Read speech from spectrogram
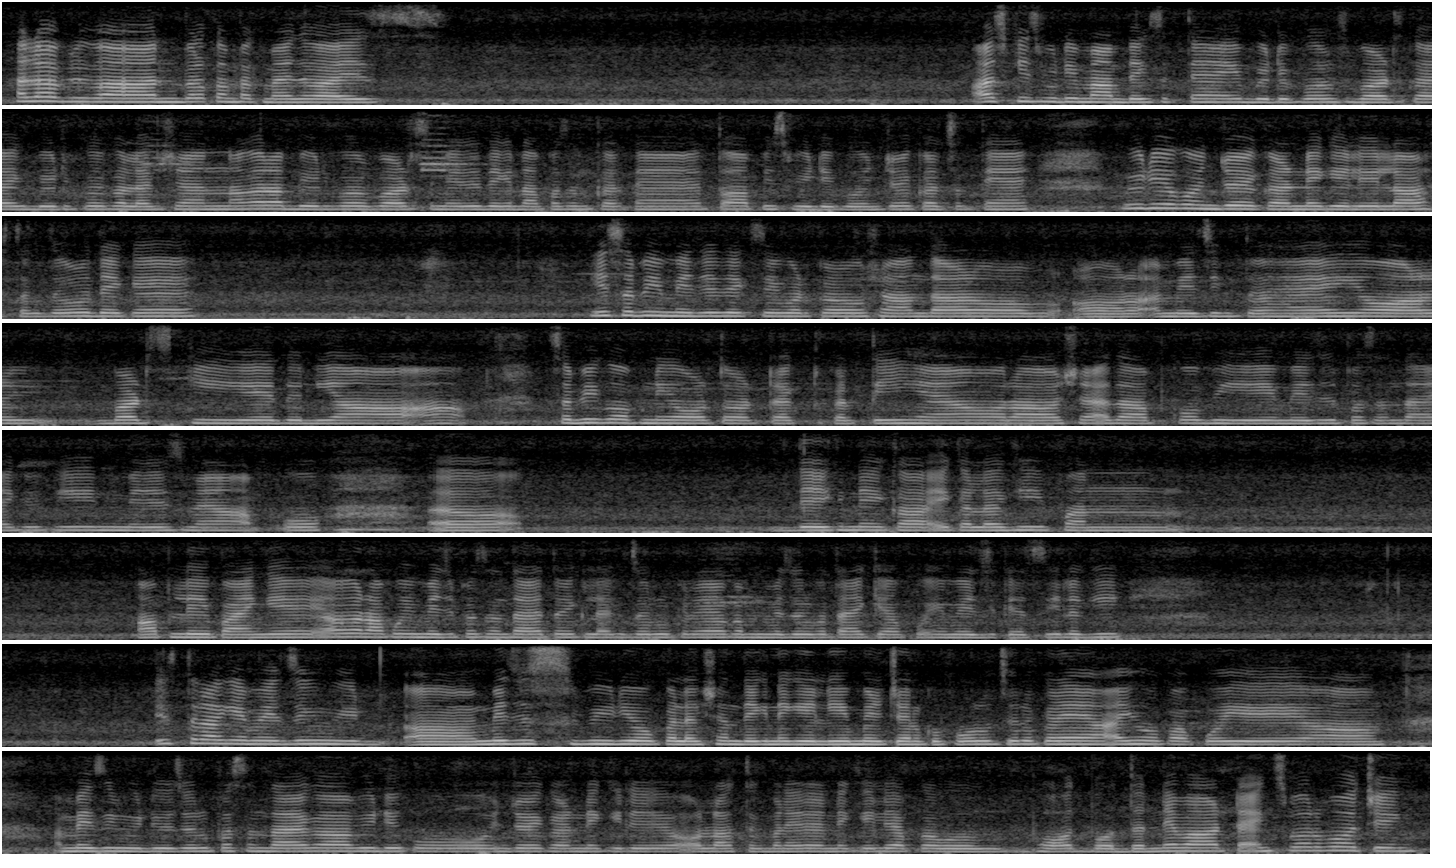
Hello everyone welcome back my guys आज की इस वीडियो में आप देख सकते हैं ब्यूटीफुल बर्ड्स का एक ब्यूटीफुल कलेक्शन अगर आप ब्यूटीफुल बर्ड्स मेरे देखना पसंद करते हैं तो आप इस वीडियो को एंजॉय कर सकते हैं। वीडियो को एंजॉय करने के लिए लास्ट तक ज़रूर देखें। ये सभी इमेजेस एक से बढ़कर शानदार और, और अमेजिंग तो है ही। और बर्ड्स की ये दुनिया सभी को अपनी ओर तो अट्रैक्ट करती हैं और शायद आपको भी ये इमेजेस पसंद आए क्योंकि इन इमेजेस में आपको आ, देखने का एक अलग ही फ़न आप ले पाएँगे। अगर आपको इमेज पसंद आए तो एक लाइक ज़रूर करें। और कमेंट में ज़रूर बताएँ कि आपको इमेज कैसी लगी। इस तरह के अमेजिंग अमेजिस वीडियो कलेक्शन देखने के लिए मेरे चैनल को फॉलो ज़रूर करें। आई होप आपको ये अमेजिंग वीडियो ज़रूर पसंद आएगा। वीडियो को एंजॉय करने के लिए और लास्ट तक बने रहने के लिए आपका बहुत बहुत धन्यवाद। Thanks for watching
